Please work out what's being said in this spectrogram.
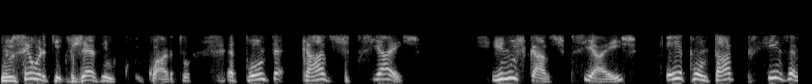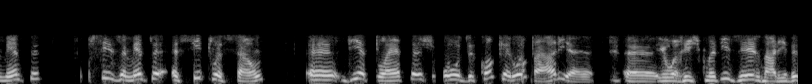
no seu artigo 24, aponta casos especiais. E nos casos especiais é apontado precisamente, precisamente a situação de atletas ou de qualquer outra área, uh, eu arrisco-me a dizer, na área da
